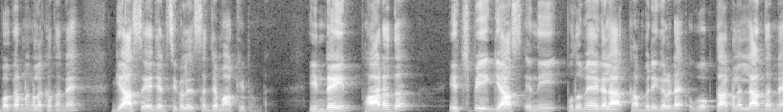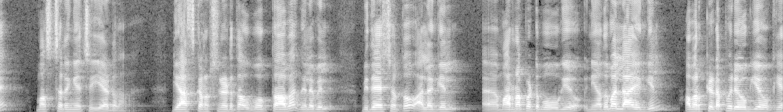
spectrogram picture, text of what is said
ഉപകരണങ്ങളൊക്കെ തന്നെ ഗ്യാസ് ഏജൻസികളിൽ സജ്ജമാക്കിയിട്ടുണ്ട്. Indane Bharat H P gas എന്നീ പൊതുമേഖലാ കമ്പനികളുടെ ഉപഭോക്താക്കളെല്ലാം തന്നെ മസ്റ്ററിങ് ചെയ്യേണ്ടതാണ്. ഗ്യാസ് കണക്ഷൻ എടുത്ത ഉപഭോക്താവ് നിലവിൽ വിദേശത്തോ അല്ലെങ്കിൽ മരണപ്പെട്ടു പോവുകയോ ഇനി അതുമല്ല എങ്കിൽ അവർ കിടപ്പ് രോഗിയോ ഒക്കെ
